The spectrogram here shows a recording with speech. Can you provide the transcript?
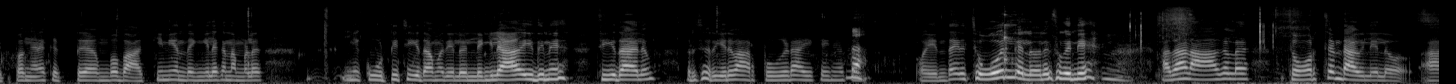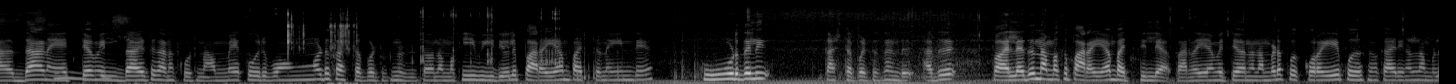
ഇപ്പം ഇങ്ങനെ കിട്ടുമ്പോൾ ബാക്കി ഇനി എന്തെങ്കിലുമൊക്കെ നമ്മൾ ഇനി കൂട്ടി ചെയ്താൽ മതിയല്ലോ. അല്ലെങ്കിൽ ആ ഇതിന് ചെയ്താലും ഒരു ചെറിയൊരു വാർപ്പ് വീടായി കഴിഞ്ഞാൽ ഓ, എന്തായാലും ചോരില്ലല്ലോ അല്ലേ സുകന്യെ? അതാണ് ആകെയുള്ള ചോർച്ച ഉണ്ടാവില്ലല്ലോ. അതാണ് ഏറ്റവും വലുതായിട്ട് കണക്കൂട്ടുന്നത്. അമ്മയൊക്കെ ഒരുപാട് കഷ്ടപ്പെട്ടിട്ടുണ്ട് കേട്ടോ നമുക്ക് ഈ വീഡിയോയിൽ പറയാൻ പറ്റണതിന്റെ കൂടുതൽ കഷ്ടപ്പെട്ടിട്ടുണ്ട്. അത് പലതും നമുക്ക് പറയാൻ പറ്റില്ല. പറയാൻ പറ്റുക പറഞ്ഞാൽ നമ്മുടെ കുറേ പേഴ്സണൽ കാര്യങ്ങൾ നമ്മൾ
